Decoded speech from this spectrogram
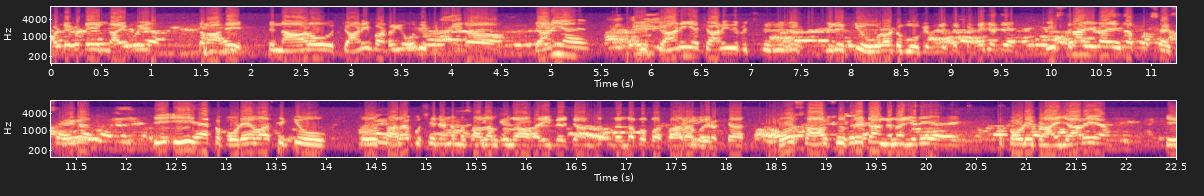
ਵੱਡੇ ਵੱਡੇ ਲਾਏ ਹੋਏ ਆ ਕੜਾਹੇ, ਤੇ ਨਾਲ ਉਹ ਚਾਣੀ ਬਣ ਰਹੀ ਉਹਦੇ ਵਿੱਚ ਜਿਹੜਾ ਚਾਣੀ ਆ ਇਹ ਚਾਣੀ ਆ, ਚਾਣੀ ਦੇ ਵਿੱਚ ਜਿਹੜੇ ਘਿਓ ਆ, ਡਬੋ ਕੇ ਫਿਰ ਇੱਥੇ ਕੱਢੇ ਜਾਂਦੇ ਆ। ਇਸ ਤਰ੍ਹਾਂ ਜਿਹੜਾ ਇਹਦਾ ਪ੍ਰੋਸੈਸ ਹੈਗਾ, ਤੇ ਇਹ ਹੈ ਪਕੌੜਿਆਂ ਵਾਸਤੇ ਘਿਓ। ਉਹ ਸਾਰਾ ਕੁਝ ਇਹਨਾਂ ਨੇ ਮਸਾਲਾ ਮਸੂਲਾ ਹਰੀ ਮਿਰਚਾਂ ਲੱਲਾ ਭੱਬਾ ਸਾਰਾ ਕੁਝ ਰੱਖਿਆ। ਬਹੁਤ ਸਾਫ਼ ਸੁਥਰੇ ਢੰਗ ਨਾਲ ਜਿਹੜੇ ਆ ਇਹ ਪਕੌੜੇ ਬਣਾਏ ਜਾ ਰਹੇ ਆ। ਤੇ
